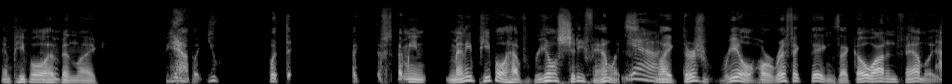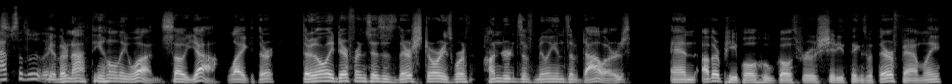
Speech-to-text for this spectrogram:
and people have been like, "Yeah, but you, what? The, like, if- I mean, many people have real shitty families. Yeah. like there's real horrific things that go on in families. Absolutely. Yeah, they're not the only ones. So yeah, like they're the only difference is is their story's worth hundreds of millions of dollars. And other people who go through shitty things with their family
